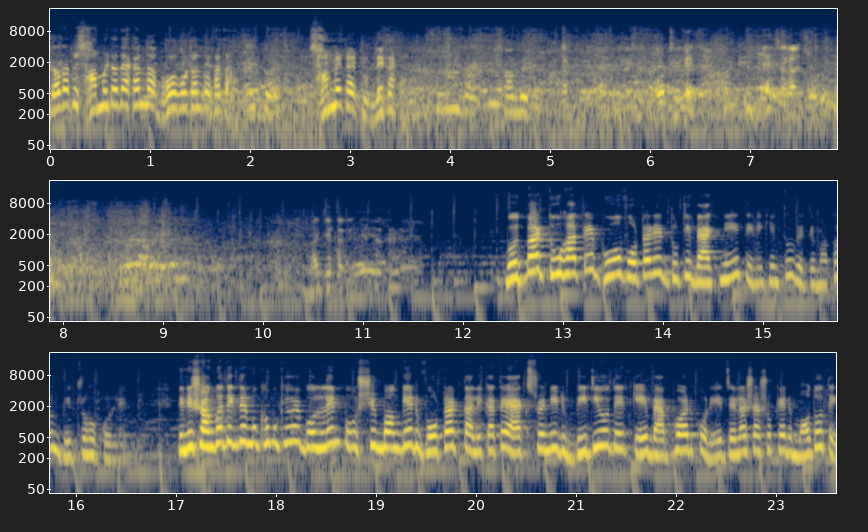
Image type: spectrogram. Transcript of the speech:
দাদা আপনি সামনেটা দেখান না ভোগ হোটেল লেখাটা সামনেটা একটু লেখাটা। ও ঠিক আছে। বুধবার দু হাতে ভুয়ো ভোটারের দুটি ব্যাগ নিয়ে তিনি কিন্তু রীতিমতন বিদ্রোহ করলেন। তিনি সাংবাদিকদের মুখোমুখি হয়ে বললেন, পশ্চিমবঙ্গের ভোটার তালিকাতে এক শ্রেণির বিডিওদেরকে ব্যবহার করে জেলা শাসকের মদতে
